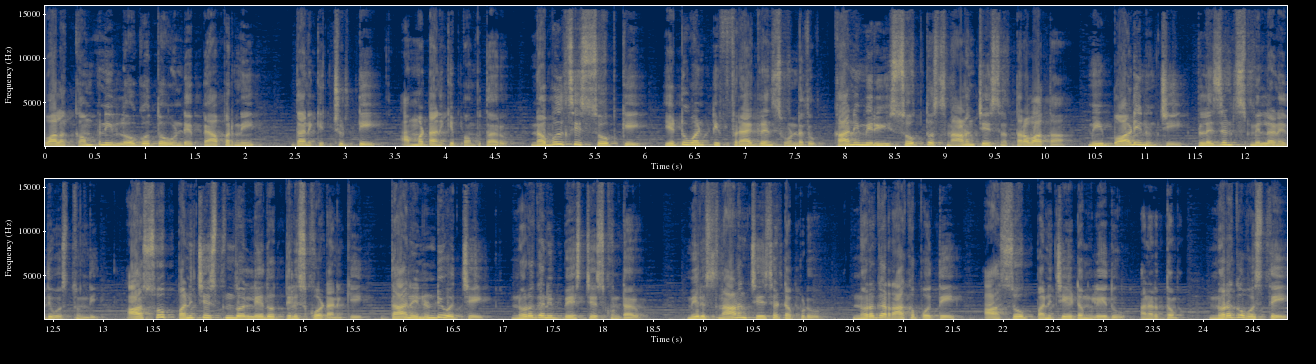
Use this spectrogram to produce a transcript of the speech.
వాళ్ళ కంపెనీ లోగోతో ఉండే పేపర్ని దానికి చుట్టి అమ్మటానికి పంపుతారు. నబుల్సీ సోప్కి ఎటువంటి ఫ్రాగ్రెన్స్ ఉండదు. కానీ మీరు ఈ సోప్తో స్నానం చేసిన తర్వాత మీ బాడీ నుంచి ప్లెజెంట్ స్మెల్ అనేది వస్తుంది. ఆ సోప్ పనిచేస్తుందో లేదో తెలుసుకోవడానికి దాని నుండి వచ్చే నురగని బేస్ చేసుకుంటారు. మీరు స్నానం చేసేటప్పుడు నురగ రాకపోతే ఆ సోప్ పనిచేయటం లేదు అని అర్థం నొరగ వస్తే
